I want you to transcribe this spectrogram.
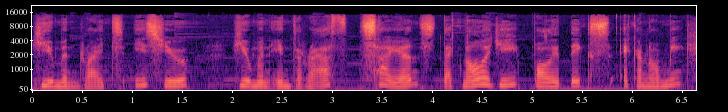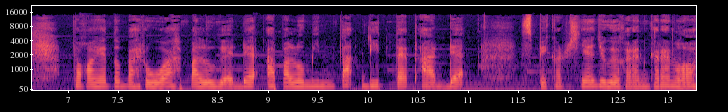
human rights issue, human interest, science, teknologi, politics, ekonomi, pokoknya tumpah ruah, palu gada, apa lo minta di TED ada. Speakersnya juga keren-keren loh,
